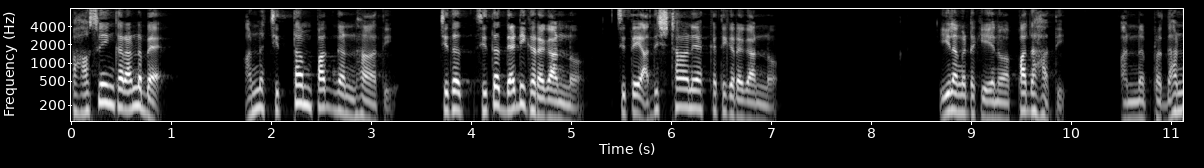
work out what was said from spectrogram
පහසුවෙන් කරන්න බෑ. අන්න චිත්තම් පක් ගන්නාති. චිත සිත දැඩි කරගන්නවා. සිතේ අදිෂ්ඨානයක් ඇති කරගන්නවා. ඊළඟට කියනවා පදහති. අන්න ප්‍රධාන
